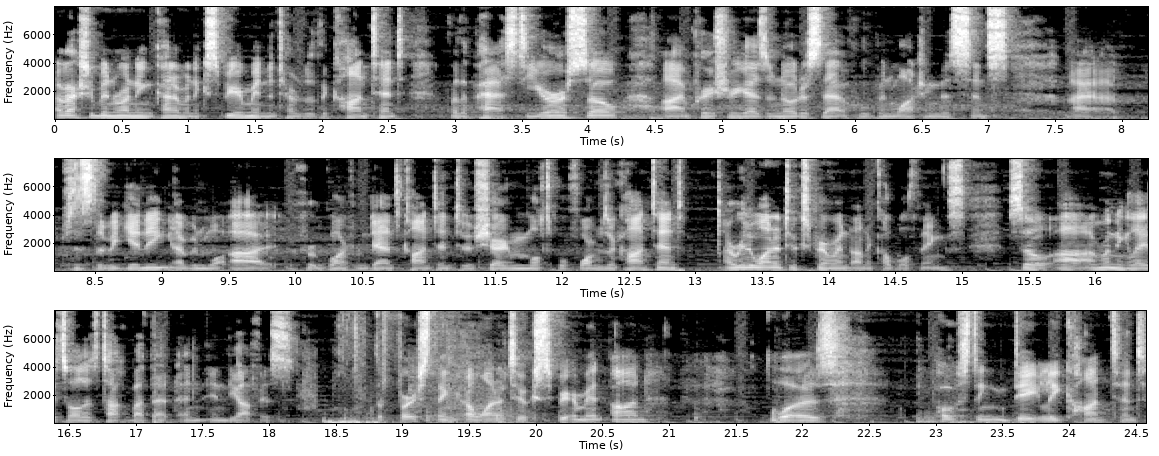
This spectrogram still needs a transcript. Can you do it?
I've actually been running kind of an experiment in terms of the content for the past year or so. I'm pretty sure you guys have noticed that who've been watching this since uh, since the beginning. I've been uh, going from dance content to sharing multiple forms of content. I really wanted to experiment on a couple of things. So uh, I'm running late, so let's talk about that in, in the office. The first thing I wanted to experiment on was posting daily content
